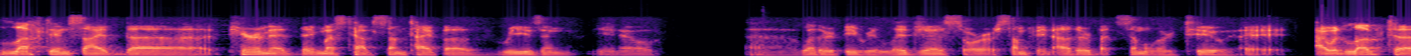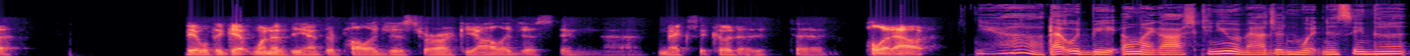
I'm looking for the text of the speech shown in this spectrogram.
left inside the pyramid, they must have some type of reason, you know, uh, whether it be religious or something other, but similar to. I, I would love to be able to get one of the anthropologists or archaeologists in uh, Mexico to to pull it out. Yeah, that would be. Oh my gosh, can you imagine witnessing that?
